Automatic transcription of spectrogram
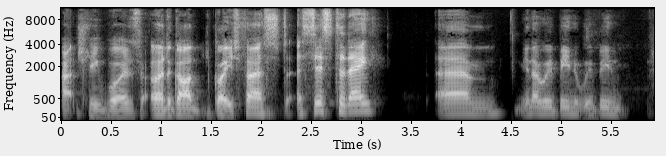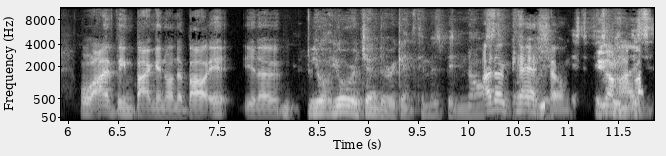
actually was Odegaard got his first assist today. Um, you know, we've been we've been well, I've been banging on about it. You know, your your agenda against him has been nasty. I don't care, Sean. It's, it's, been, it's,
